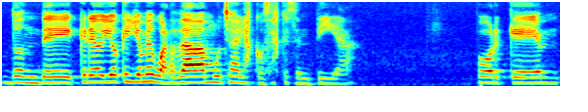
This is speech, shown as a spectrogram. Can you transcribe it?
donde creo yo que yo me guardaba muchas de las cosas que sentía, porque,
